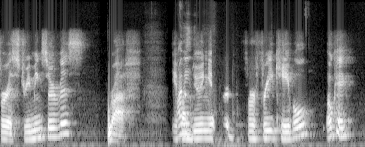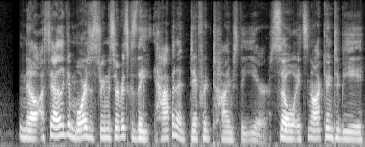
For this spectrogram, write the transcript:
for a streaming service, rough. If I am doing it for, for free cable, okay, No, I see. I like it more as a streaming service because they happen at different times of the year, so it's not going to be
